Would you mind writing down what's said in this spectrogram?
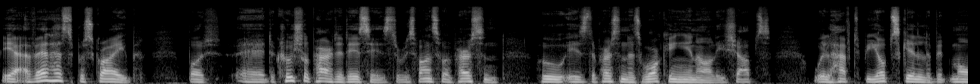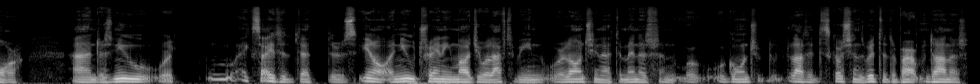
Yeah, a vet has to prescribe, but uh, the crucial part of this is the responsible person, who is the person that's working in all these shops, will have to be upskilled a bit more. And there's new, we're excited that there's, you know, a new training module after being, we're launching at the minute and we're, we're going through a lot of discussions with the department on it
